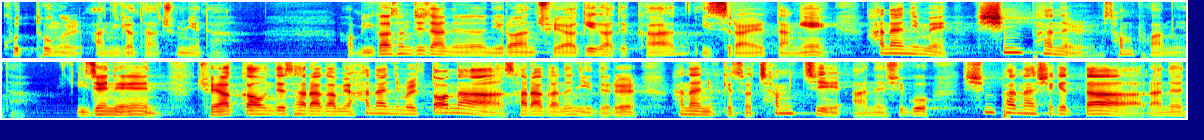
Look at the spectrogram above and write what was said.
고통을 안겨다 줍니다. 어, 미가 선지자는 이러한 죄악이 가득한 이스라엘 땅에 하나님의 심판을 선포합니다. 이제는 죄악 가운데 살아가며 하나님을 떠나 살아가는 이들을 하나님께서 참지 않으시고 심판하시겠다라는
